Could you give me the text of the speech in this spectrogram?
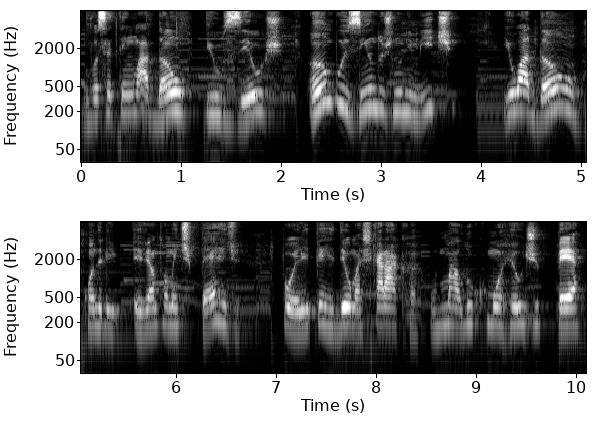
você tem o Adão e o Zeus, ambos indo no limite. E o Adão, quando ele eventualmente perde, pô, ele perdeu, mas caraca, o maluco morreu de pé,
